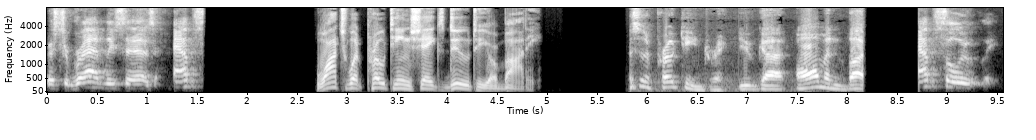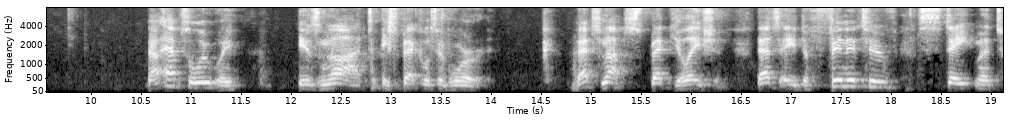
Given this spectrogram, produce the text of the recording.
Mr. Bradley says, absolutely. Watch what protein shakes do to your body. This is a protein drink. You've got almond butter. Absolutely. Now, absolutely is not a speculative word. That's not speculation. That's a definitive statement.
